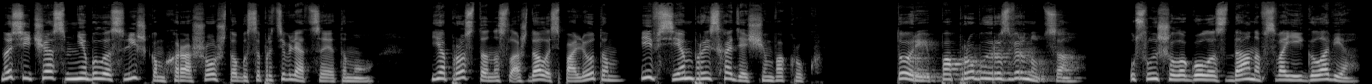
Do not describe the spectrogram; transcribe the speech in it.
Но сейчас мне было слишком хорошо, чтобы сопротивляться этому. Я просто наслаждалась полетом и всем происходящим вокруг. «Тори, попробуй развернуться», — услышала голос Дана в своей голове.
